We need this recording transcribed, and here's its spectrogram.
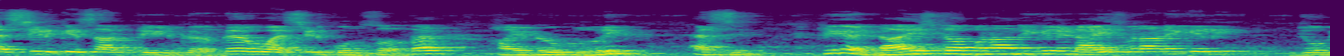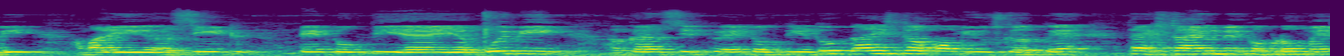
एसिड के साथ ट्रीट करते हैं। वो एसिड कौन सा होता है? हाइड्रोक्लोरिक एसिड ठीक है? डाइस टब बनाने के लिए? डाइस बनाने के लिए। जो भी हमारी सीट पेंट होती है या कोई भी करेंसी पेंट होती है तो डाई स्टफ़ हम यूज़ करते हैं। टेक्सटाइल में कपड़ों में,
